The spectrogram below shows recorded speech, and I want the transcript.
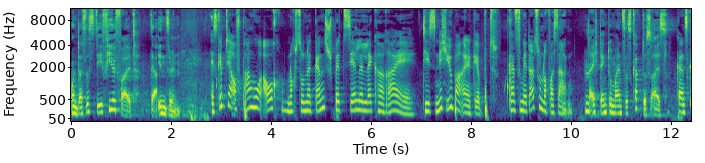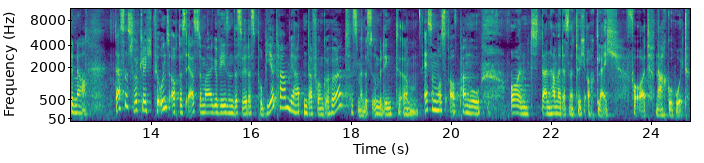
Und das ist die Vielfalt der Inseln. Es gibt ja auf Pangu auch noch so eine ganz spezielle Leckerei, die es nicht überall gibt. Kannst du mir dazu noch was sagen? Na, ich denke, du meinst das Kaktuseis. Ganz genau. Das ist wirklich für uns auch das erste Mal gewesen, dass wir das probiert haben. Wir hatten davon gehört, dass man das unbedingt ähm, essen muss auf Pangu. Und dann haben wir das natürlich auch gleich vor Ort nachgeholt.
